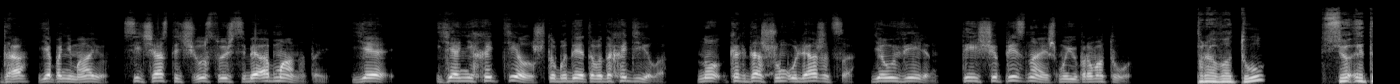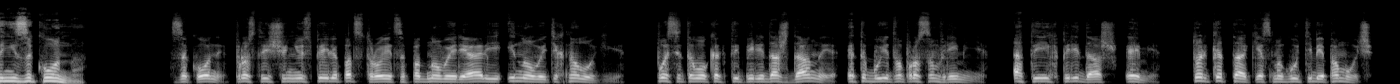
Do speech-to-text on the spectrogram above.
Да, я понимаю. Сейчас ты чувствуешь себя обманутой. Я... я не хотел, чтобы до этого доходило. Но когда шум уляжется, я уверен, ты еще признаешь мою правоту. Правоту? Все это незаконно. Законы просто еще не успели подстроиться под новые реалии и новые технологии. После того, как ты передашь данные, это будет вопросом времени. А ты их передашь, Эми. Только так я смогу тебе помочь.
